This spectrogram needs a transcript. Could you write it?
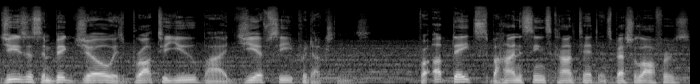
Jesus and Big Joe is brought to you by GFC Productions. For updates, behind the scenes content, and special offers,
